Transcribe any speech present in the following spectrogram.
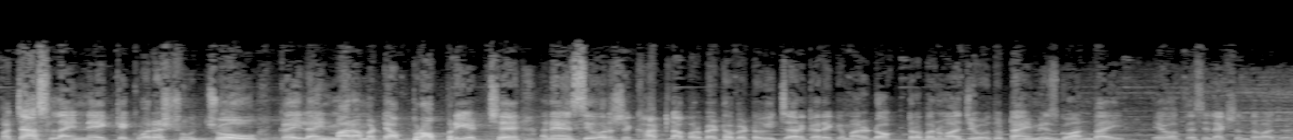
પચાસ લાઈનને એક એક વર્ષ હું જોઉં, કઈ લાઈન મારા માટે અપ્રોપ્રિએટ છે અને એસી વર્ષે ખાટલા પર બેઠો બેઠો વિચાર કરે કે મારે ડોક્ટર બનવા જેવું તો ટાઈમ ઇઝ ગોન ભાઈ. એ વખતે સિલેક્શન થવા જોઈએ.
